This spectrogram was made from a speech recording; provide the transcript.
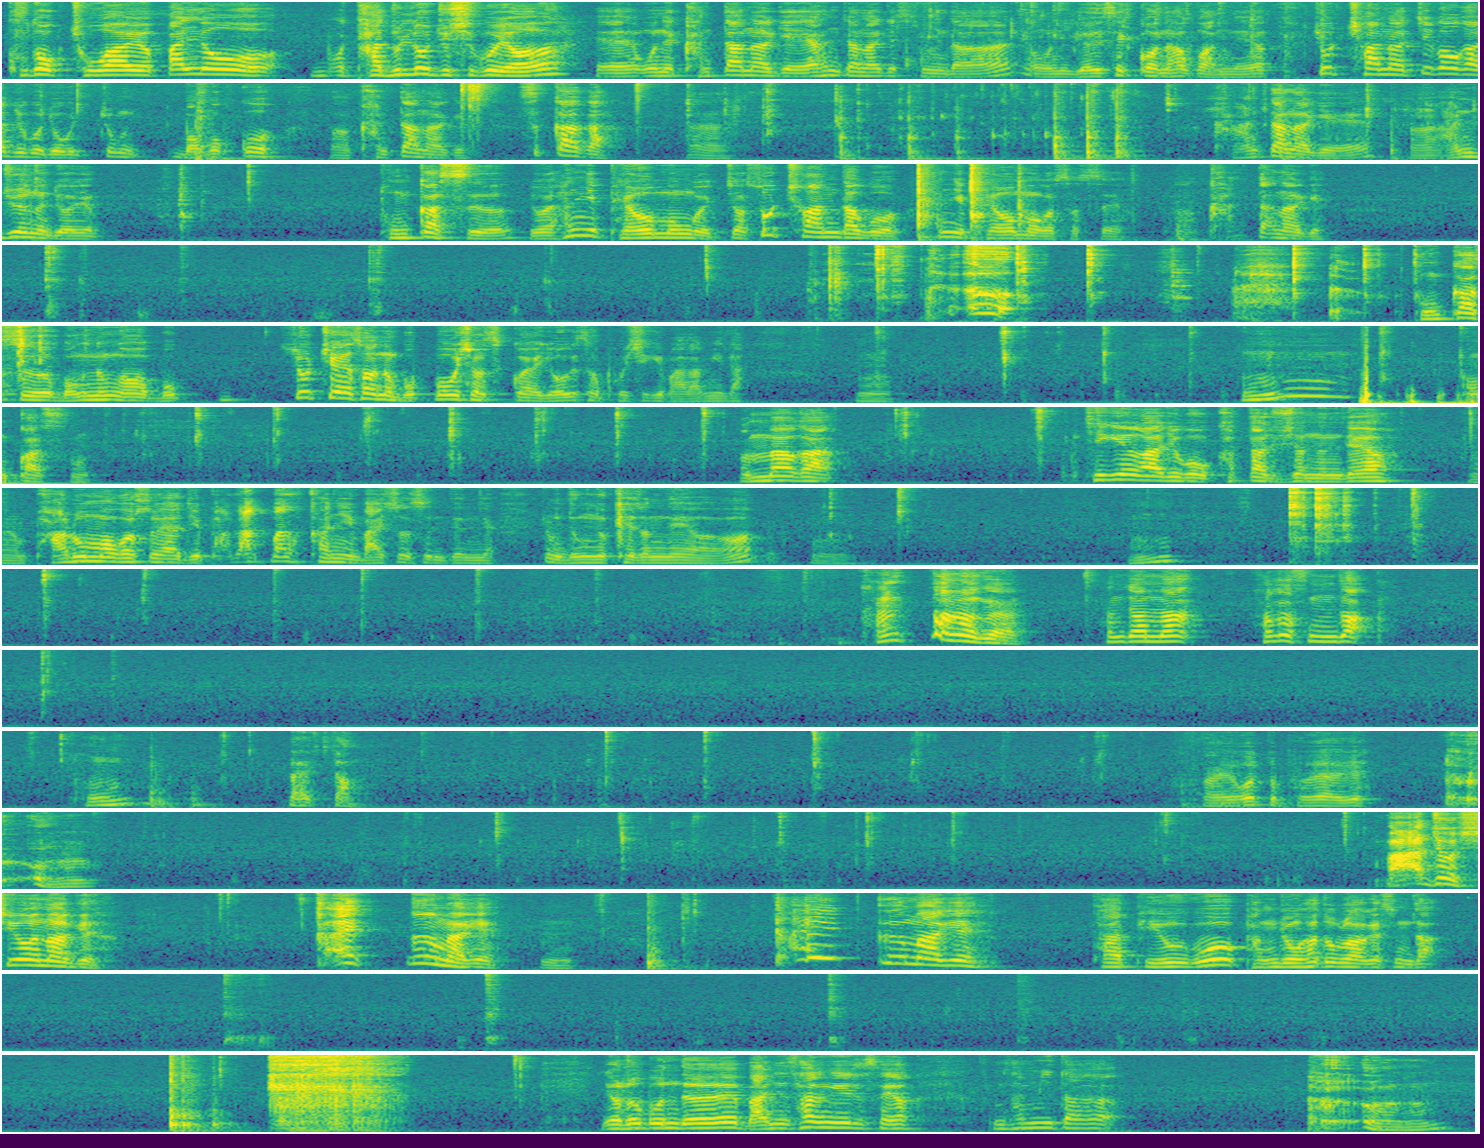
구독, 좋아요, 빨로 뭐다 눌러주시고요. 예, 오늘 간단하게 한잔 하겠습니다. 오늘 13건 하고 왔네요. 쇼츠 하나 찍어가지고 요거 좀 먹었고, 어, 간단하게. 스카가. 어. 간단하게. 어, 안주는 여기 돈가스. 여기 한입 베어 먹은 거 있죠? 소주 한다고 한입 베어 먹었었어요. 어, 간단하게. 돈가스 먹는 거 못, 쇼츠에서는 못 보셨을 거예요. 여기서 보시기 바랍니다. 음, 음 돈가스. 엄마가 튀겨가지고 갖다 주셨는데요. 음, 바로 먹었어야지 바삭바삭하니 맛있었을 텐데 좀 눅눅해졌네요. 음. 음. 간단하게 한 잔만 하겠습니다. 음, 맛있다. 아, 이것도 보여야지. 마저 시원하게, 깔끔하게, 음, 깔끔하게 다 비우고 방종하도록 하겠습니다. 여러분들 많이 사랑해주세요. 감사합니다.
